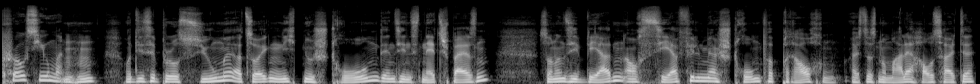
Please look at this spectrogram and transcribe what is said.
Prosumern. Mhm. Und diese Prosumer erzeugen nicht nur Strom, den sie ins Netz speisen, sondern sie werden auch sehr viel mehr Strom verbrauchen, als das normale Haushalte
